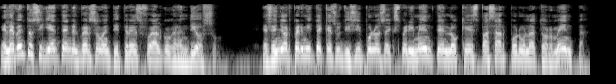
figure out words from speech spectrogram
El evento siguiente en el verso 23 fue algo grandioso. El Señor permite que sus discípulos experimenten lo que es pasar por una tormenta.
